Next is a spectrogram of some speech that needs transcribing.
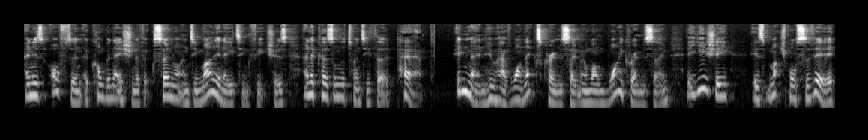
and is often a combination of axonal and demyelinating features and occurs on the 23rd pair. In men who have one X chromosome and one Y chromosome, it usually is much more severe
